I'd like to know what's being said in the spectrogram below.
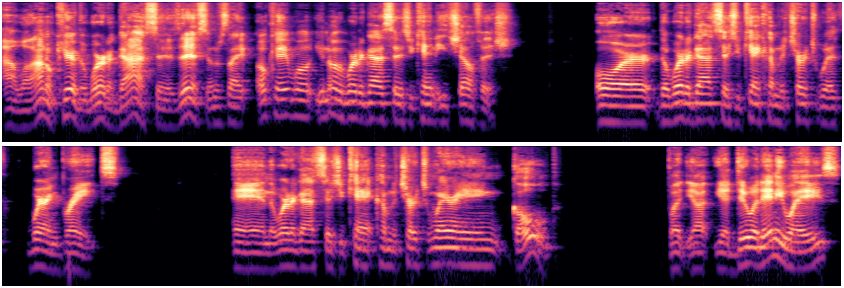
oh, well, I don't care. The word of God says this. And it's like, okay, well, you know, the word of God says you can't eat shellfish. Or the word of God says you can't come to church with wearing braids. And the word of God says you can't come to church wearing gold. But you, you do it anyways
